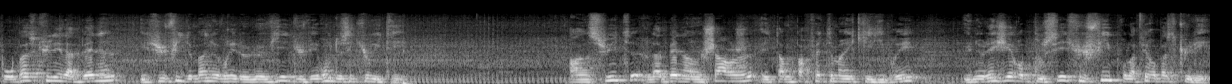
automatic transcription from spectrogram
Pour basculer la benne, il suffit de manœuvrer le levier du verrou de sécurité. Ensuite, la benne en charge étant parfaitement équilibrée, une légère poussée suffit pour la faire basculer.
